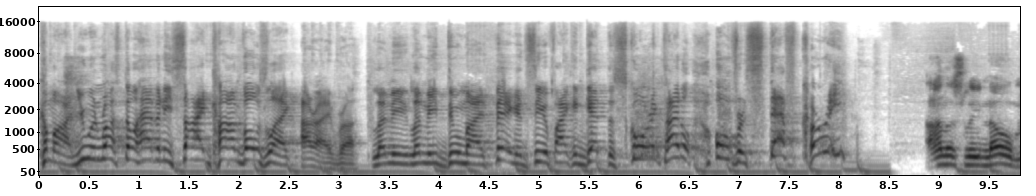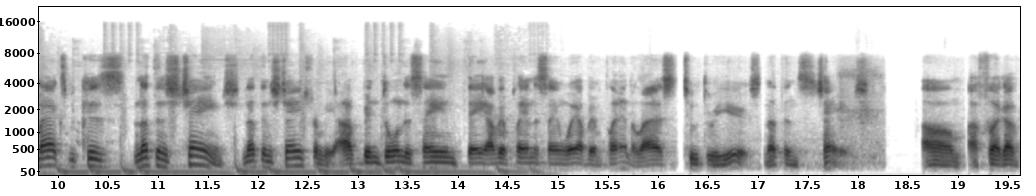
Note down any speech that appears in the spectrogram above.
Come on, you and Russ don't have any side convos. Like, all right, bro, let me let me do my thing and see if I can get the scoring title over Steph Curry. Honestly, no, Max, because nothing's changed. Nothing's changed for me. I've been doing the same thing. I've been playing the same way I've been playing the last two, three years. Nothing's changed. Um, I feel like I've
